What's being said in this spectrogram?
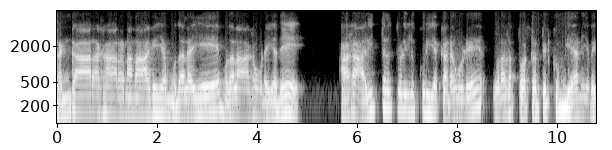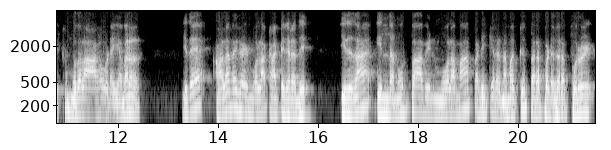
சங்காரகாரணமாகிய முதலையே முதலாக உடையதே. ஆக அழித்தல் தொழிலுக்குரிய கடவுளே உலகத் தோற்றத்திற்கும் ஏனையவைக்கும் முதலாக உடையவர். இத அளவைகள் மூலம் காட்டுகிறது. இதுதான் இந்த நூற்பாவின் மூலமா படிக்கிற நமக்கு பெறப்படுகிற பொருள்.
